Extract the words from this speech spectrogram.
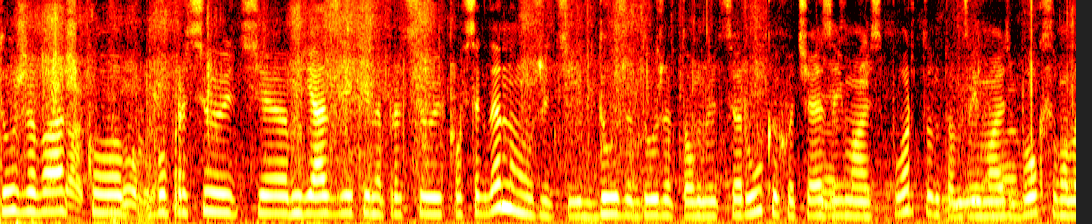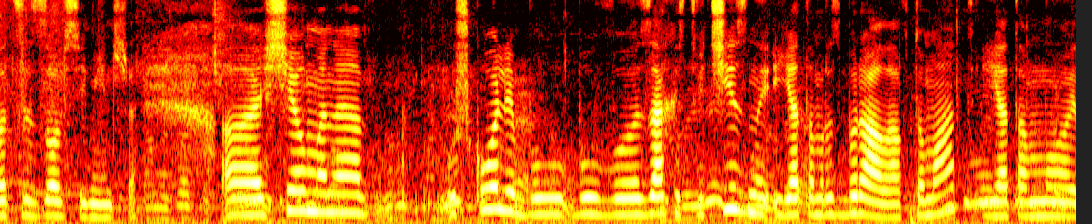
Дуже важко, бо працюють е, м'язи, які не працюють в повсякденному житті. і Дуже дуже втомлюються руки, хоча я займаюся спортом, там займаюся боксом, але це зовсім інше. Ще у мене у школі був, був захист вітчизни, і я там розбирала автомат. І Я там е,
